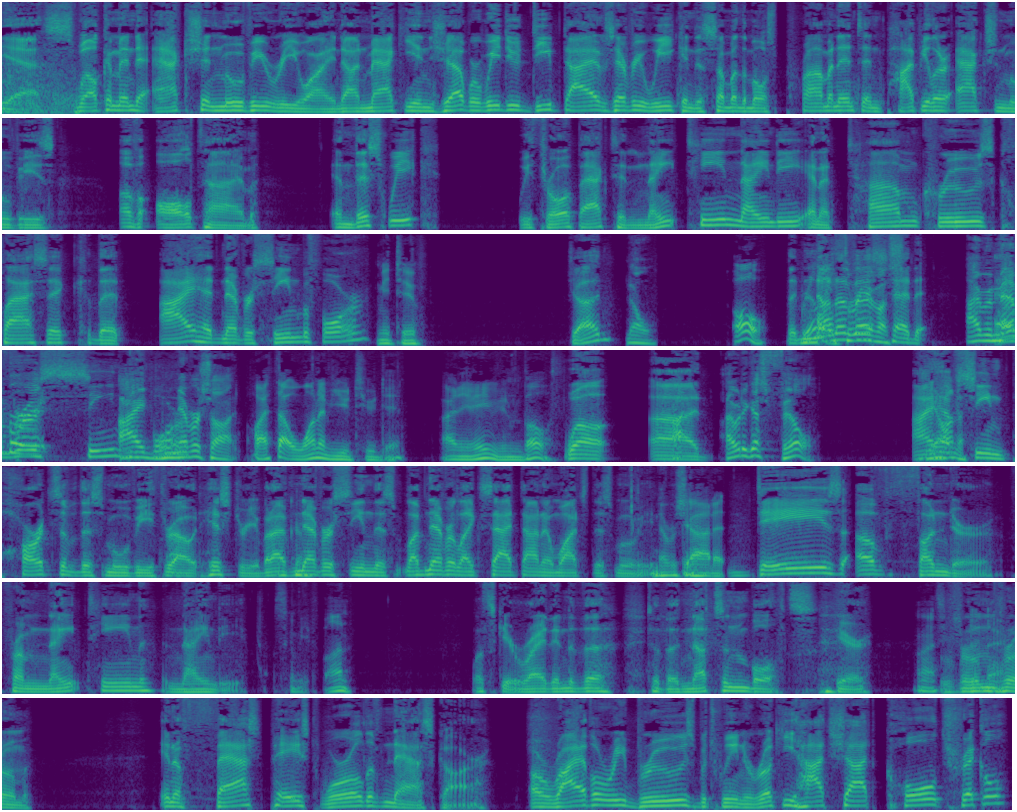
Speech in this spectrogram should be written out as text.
Yes. Welcome into Action Movie Rewind on Mackie and Jeb, where we do deep dives every week into some of the most prominent and popular action movies of all time. And this week, we throw it back to 1990 and a Tom Cruise classic that I had never seen before. Me too. Judd? No. Oh, That really? none of us, of us. had I remember ever it. seen I before. never saw it. Oh, I thought one of you two did. I didn't even both. Well, uh, I would have guessed Phil. I have honest. seen parts of this movie throughout history, but I've Okay. never seen this. I've never like sat down and watched this movie. Never seen Got it. Days of Thunder from 1990. It's gonna be fun. Let's get right into the to the nuts and bolts here. Nice. Vroom vroom. In a fast-paced world of NASCAR, a rivalry brews between rookie hotshot Cole Trickle,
